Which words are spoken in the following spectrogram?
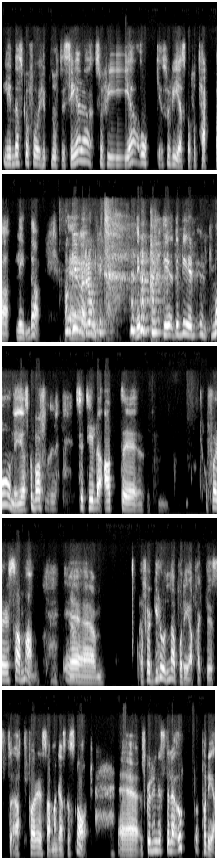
Linda ska få hypnotisera Sofia och Sofia ska få tappa Linda. Åh gud vad eh, roligt. Det, det, det, blir en utmaning. Jag ska bara se till att eh, föra er samman. Eh, jag ska grunna på det faktiskt, att föra er samman ganska snart. Eh, skulle ni ställa upp på det?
